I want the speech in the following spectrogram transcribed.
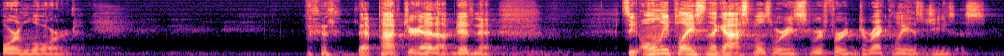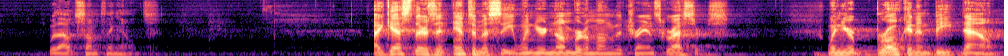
or Lord. that popped your head up, didn't it? It's the only place in the Gospels where he's referred directly as Jesus without something else. I guess there's an intimacy when you're numbered among the transgressors, when you're broken and beat down,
